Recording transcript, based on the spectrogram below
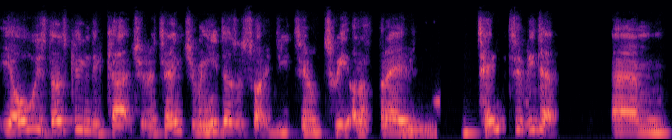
he always does kind of catch your attention when he does a sort of detailed tweet or a thread. You tend to read it. Um,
